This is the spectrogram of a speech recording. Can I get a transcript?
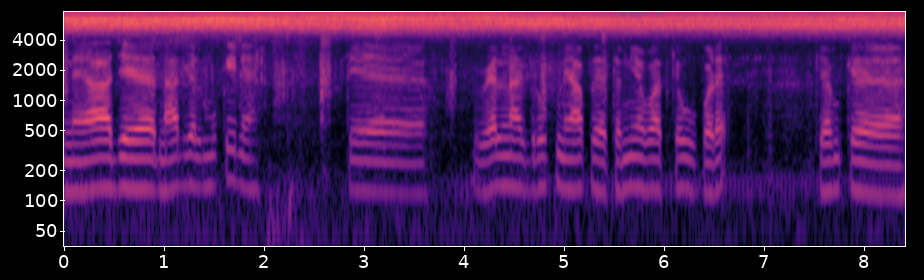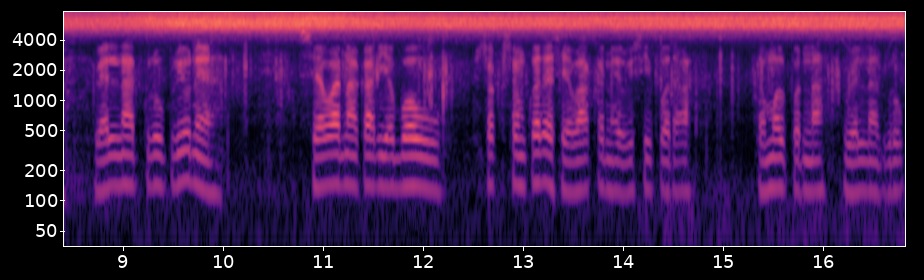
અને આ જે નારિયેલ મૂકીને તે વેલનાથ ગ્રુપને આપણે ધન્યવાદ કહેવું પડે. કેમ કે વેલનાથ ગ્રુપ રહ્યું ને સેવાના કાર્ય બહુ સક્ષમ કરે છે વાંકાનેર વિસીપરા ધમલપરના વેલનાથ ગ્રુપ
